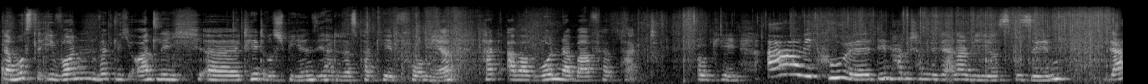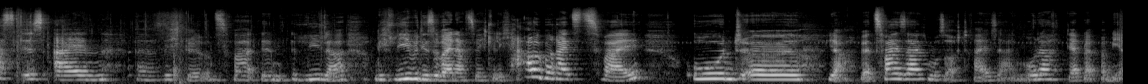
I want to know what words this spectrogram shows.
Da musste Yvonne wirklich ordentlich äh, Tetris spielen. Sie hatte das Paket vor mir, hat aber wunderbar verpackt. Okay. Ah, wie cool. Den habe ich schon in den anderen Videos gesehen. Das ist ein äh, Wichtel und zwar in lila. Und ich liebe diese Weihnachtswichtel. Ich habe bereits zwei. Und äh, ja, wer zwei sagt, muss auch drei sagen, oder? Der bleibt bei mir.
